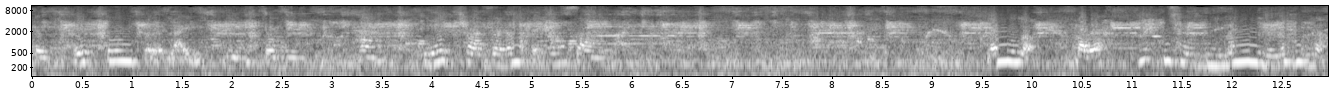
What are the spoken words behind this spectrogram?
เป็นคลิปตุ้นเปิดไหลสีเป็นอะทีนี้ทรานเฟอร์น้ำหนักไปข้างซ้ายแล้วมือแบบแบบว่าเฮ้ยผู้ชายมีไม่มีไม่มีแบบ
